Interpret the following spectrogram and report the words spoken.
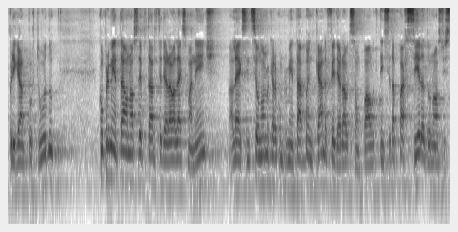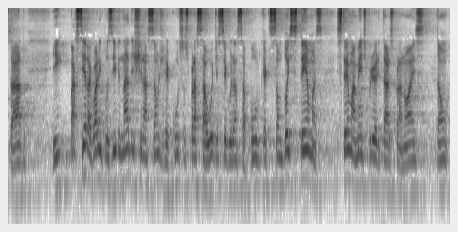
Obrigado por tudo. Cumprimentar o nosso deputado federal Alex Manente. Alex, em seu nome eu quero cumprimentar a bancada federal de São Paulo, que tem sido a parceira do nosso estado e parceira agora, inclusive, na destinação de recursos para a saúde e segurança pública, que são dois temas extremamente prioritários para nós. Então,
